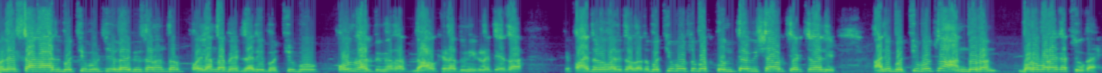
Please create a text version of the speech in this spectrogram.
मला एक सांगा आज बच्चूभाऊची लय दिवसानंतर पहिल्यांदा भेट झाली. बच्चूभाऊ कोण राहिले तुम्ही आता? गाव खेड्यातून इकडे त्याचा ते पायदळ वारी चालू आहे. तर बच्चूभाऊ सोबत कोणत्या विषयावर चर्चा झाली? आणि बच्चूभाऊचं आंदोलन बरोबर आहे का चूक आहे?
